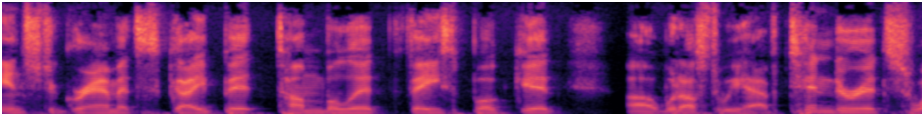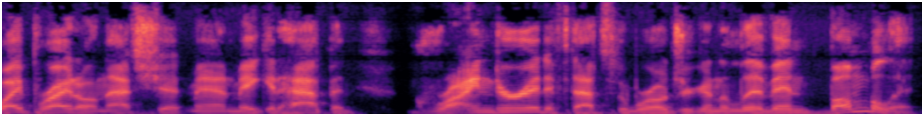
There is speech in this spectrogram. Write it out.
Instagram it. Skype it. Tumble it. Facebook it. Uh, what else do we have? Tinder it. Swipe right on that shit, man. Make it happen. Grindr it if that's the world you're going to live in. Bumble it.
